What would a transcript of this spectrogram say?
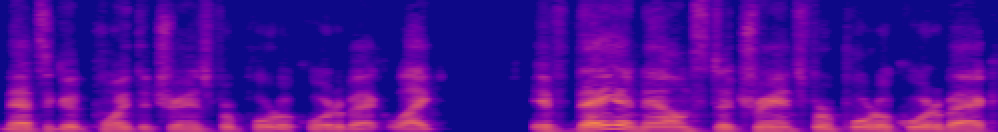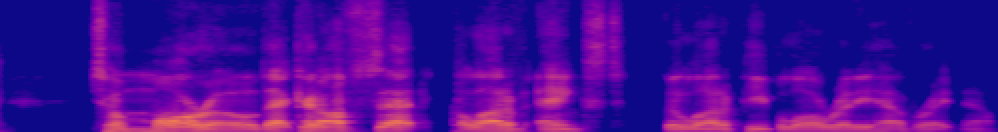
that's a good point the transfer portal quarterback like if they announced a transfer portal quarterback tomorrow that could offset a lot of angst that a lot of people already have right now.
